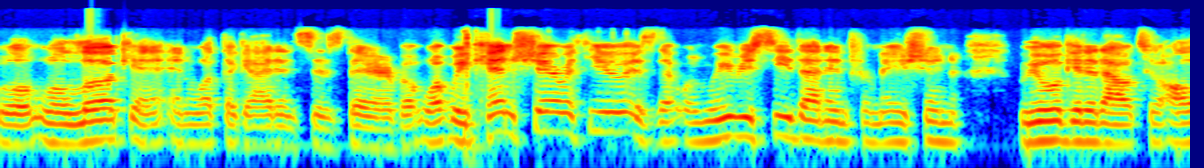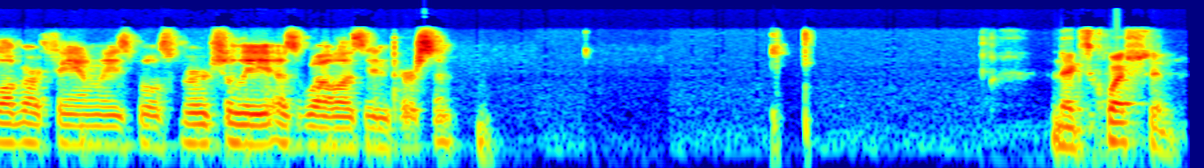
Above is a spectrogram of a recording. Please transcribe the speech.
will, will look and, and what the guidance is there. But what we can share with you is that when we receive that information, we will get it out to all of our families, both virtually as well as in person. Next question.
